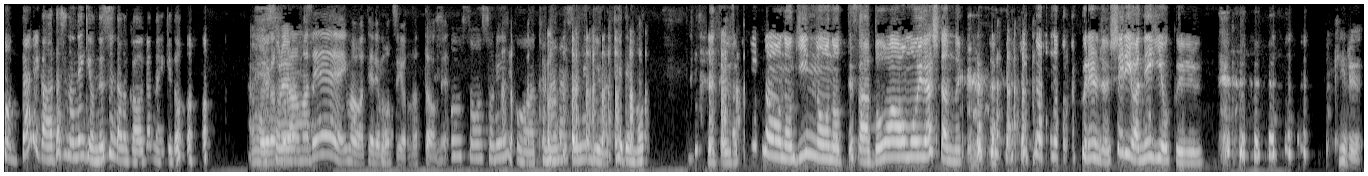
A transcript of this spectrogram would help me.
もう誰が私のネギを盗んだのかわかんないけど、そそれがトラウマで、今は手で持つようになったわね。そうそう、それ以降は必ずネギは手で持って、なんか今、金の斧、銀の斧ってさ、童話を思い出したんだけど、金の斧とかくれるんじゃない？シェリーはネギをくれる。いける。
